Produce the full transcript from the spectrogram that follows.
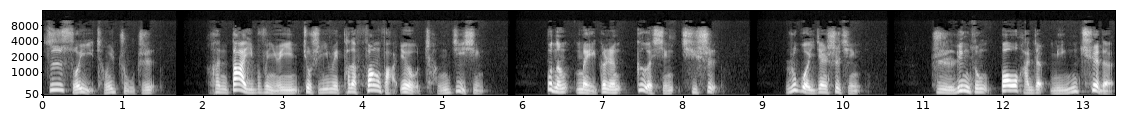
之所以成为组织，很大一部分原因就是因为它的方法要有成绩性，不能每个人各行其事。如果一件事情指令中包含着明确的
